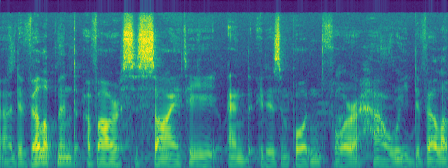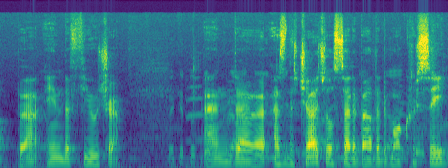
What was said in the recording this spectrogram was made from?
uh, development of our society, and it is important for how we develop uh, in the future. And uh, as the Churchill said about the democracy,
